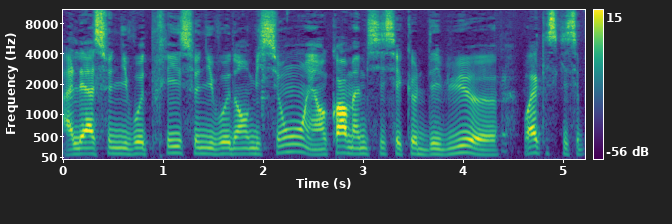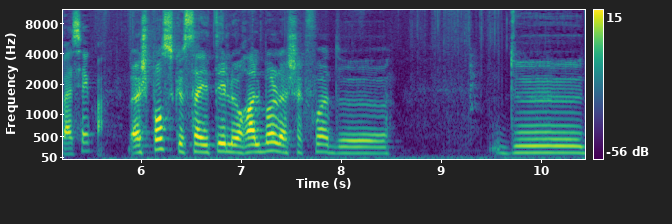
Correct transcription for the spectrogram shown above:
aller à ce niveau de prix, ce niveau d'ambition? Et encore, même si c'est que le début, euh, ouais, qu'est-ce qui s'est passé quoi? Bah, je pense que ça a été le ras-le-bol à chaque fois de, de,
